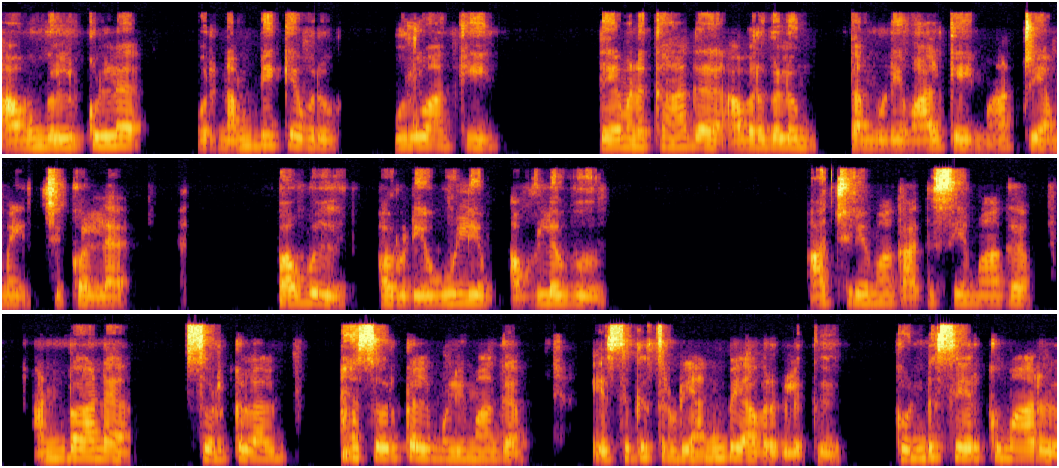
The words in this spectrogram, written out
அவங்களுக்குள்ள ஒரு நம்பிக்கை ஒரு உருவாக்கி தேவனுக்காக அவர்களும் தங்களுடைய வாழ்க்கையை மாற்றி அமைச்சு கொள்ள பவுல் அவருடைய ஊழியம் அவ்வளவு ஆச்சரியமாக அதிசயமாக அன்பான சொற்களால் சொற்கள் மூலியமாக இயேசு கிறிஸ்துடைய அன்பை அவர்களுக்கு கொண்டு சேர்க்குமாறு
